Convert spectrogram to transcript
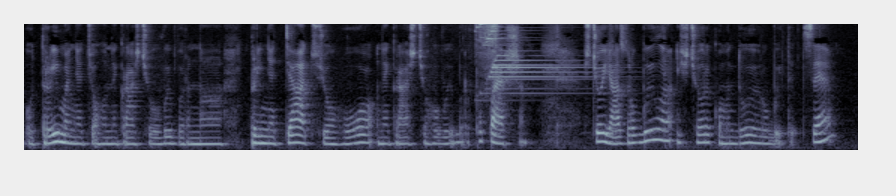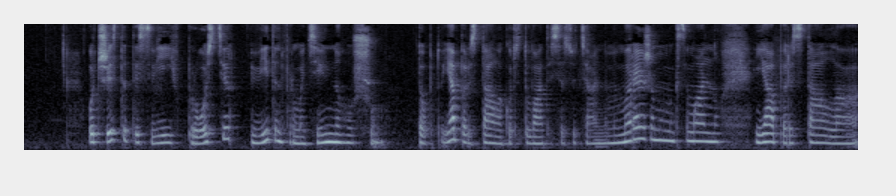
отримання цього найкращого вибору, на прийняття цього найкращого вибору. По-перше, що я зробила і що рекомендую робити, це очистити свій простір від інформаційного шуму. Тобто я перестала користуватися соціальними мережами максимально, я перестала,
